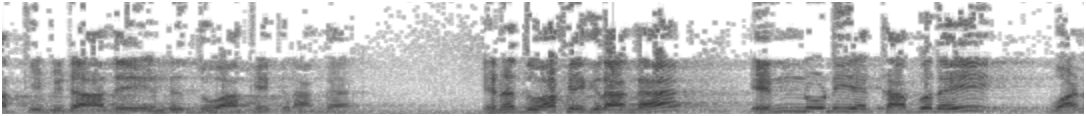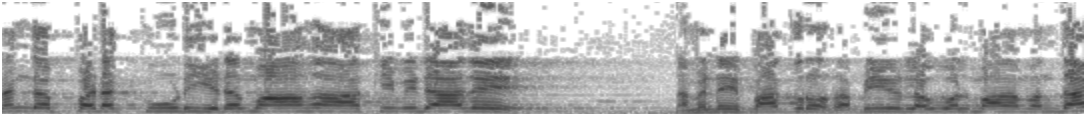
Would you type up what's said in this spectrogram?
ஆக்கி விடாதே என்று துவா கேட்கிறாங்க என்ன துவா கேட்கிறாங்க என்னுடைய கபரை வணங்கப்படக்கூடிய இடமாக ஆக்கி விடாதே நம்ம இன்றைய பார்க்கிறோம் ரபியுல் அவ்வல் மாதம் வந்தா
